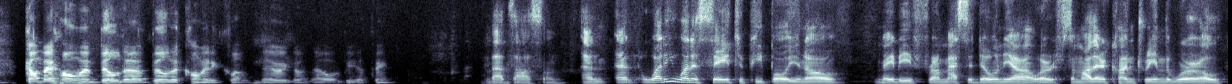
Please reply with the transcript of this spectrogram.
come back home and build a build a comedy club. There we go. That would be a thing. That's awesome. And and what do you want to say to people? You know, maybe from Macedonia or some other country in the world.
